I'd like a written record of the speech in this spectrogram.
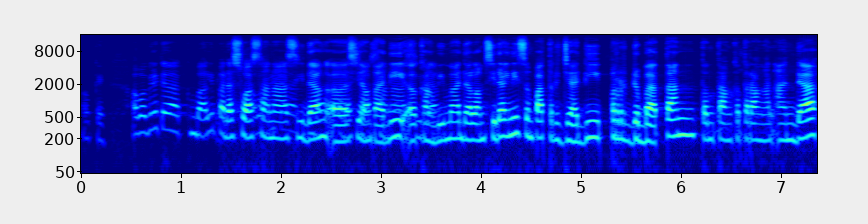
Oke, apabila kita kembali pada suasana sidang uh, siang tadi, uh, Kang Bima dalam sidang ini sempat terjadi perdebatan tentang keterangan Anda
